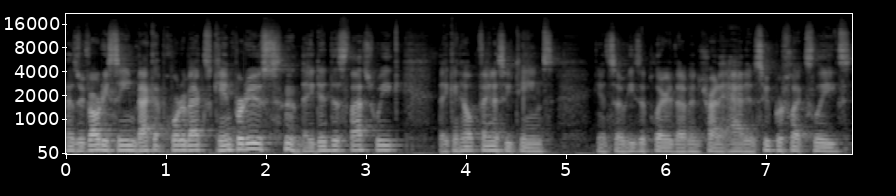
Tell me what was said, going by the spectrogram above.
As we've already seen, backup quarterbacks can produce. they did this last week. They can help fantasy teams, And so he's a player that I'm going to try to add in Superflex leagues.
